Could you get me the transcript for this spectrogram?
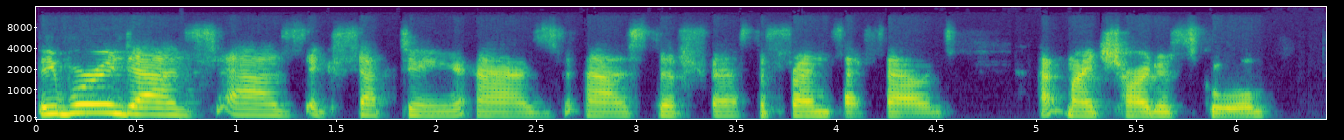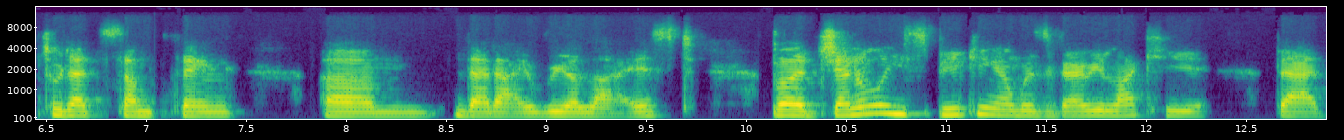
they weren't as as accepting as as the as the friends I found at my charter school. So that's something um, that I realized. But generally speaking, I was very lucky that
